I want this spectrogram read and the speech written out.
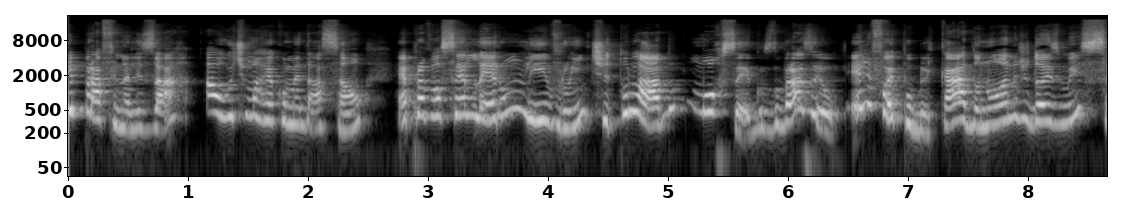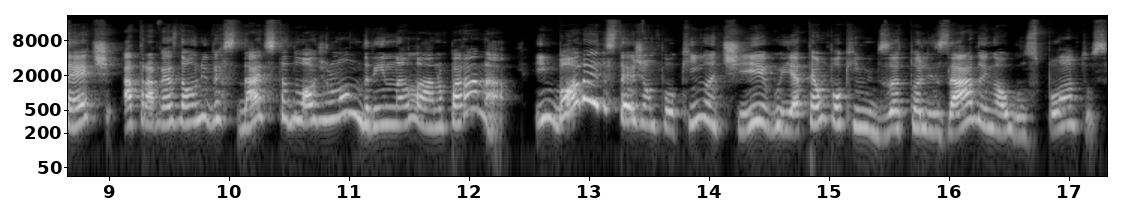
E para finalizar, a última recomendação é para você ler um livro intitulado Morcegos do Brasil. Ele foi publicado no ano de 2007 através da Universidade Estadual de Londrina, lá no Paraná. Embora ele esteja um pouquinho antigo e até um pouquinho desatualizado em alguns pontos,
